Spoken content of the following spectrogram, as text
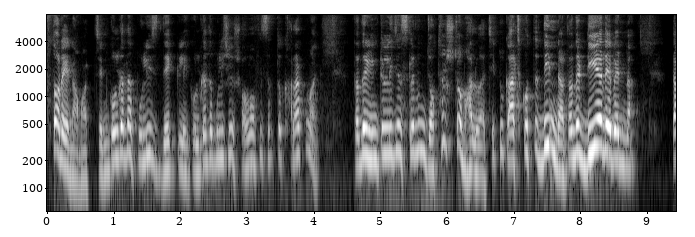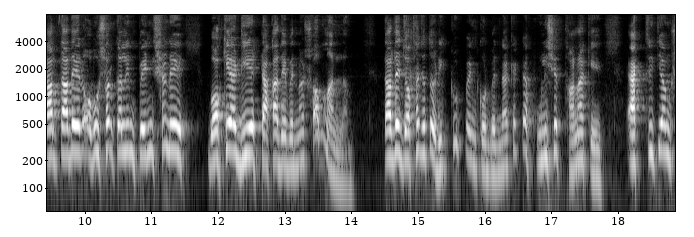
স্তরে নামাচ্ছেন? কলকাতা পুলিশ দেখলে, কলকাতা পুলিশের সব অফিসার তো খারাপ নয়, তাদের ইন্টেলিজেন্স লেভেল যথেষ্ট ভালো আছে, একটু কাজ করতে দিন না, তাদের ডিএ দেবেন না, তার, তাদের অবসরকালীন পেনশনে বকেয়া ডিএর টাকা দেবেন না, সব মানলাম। তাদের যথাযথ রিক্রুটমেন্ট করবেন না, এক একটা পুলিশের থানাকে এক তৃতীয়াংশ,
